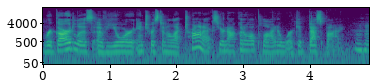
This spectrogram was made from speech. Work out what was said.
Regardless of your interest in electronics, you're not going to apply to work at Best Buy mm-hmm.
